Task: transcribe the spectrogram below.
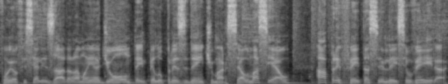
foi oficializada na manhã de ontem pelo presidente Marcelo Maciel à prefeita Cirlei Silveira.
